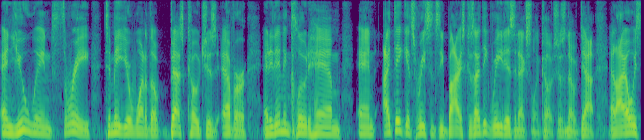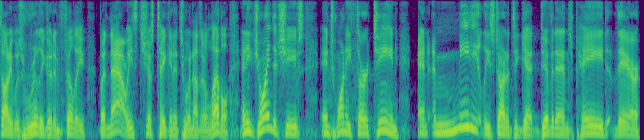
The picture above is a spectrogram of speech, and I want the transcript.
and you win three, to me, you're one of the best coaches ever. And he didn't include him. And I think it's recency bias because I think Reid is an excellent coach. There's no doubt. And I always thought he was really good in Philly, but now he's just taken it to another level. And he joined the Chiefs in 2013 and immediately started to get dividends paid there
